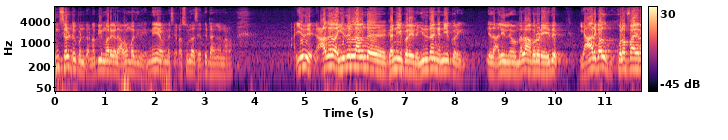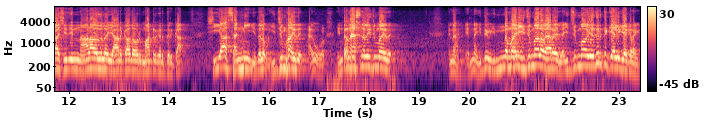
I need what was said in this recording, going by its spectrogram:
இன்சல்ட் பண்ணிட்டேன். நபிமார்களை அவமதி என்னையே அப்படின்னு ரசூலா செத்துட்டாங்கன்னா இது அது இதெல்லாம் வந்து கண்ணிய இதுதான் கண்ணிய குறை இது அலில் மேலாம் அவருடைய இது. யாருக்காவது குலஃபாய் ராஷிதின் நாலாவதுல யாருக்காவது அவர் மாற்று கருத்து இருக்கா? ஷியா சன்னி இதில் இஜுமா இது. இன்டர்நேஷ்னல் இஜுமா இது. என்ன என்ன இது இந்த மாதிரி இஜுமால வேற இல்லை. இஜுமாவை எதிர்த்து கேள்வி கேட்குறாங்க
